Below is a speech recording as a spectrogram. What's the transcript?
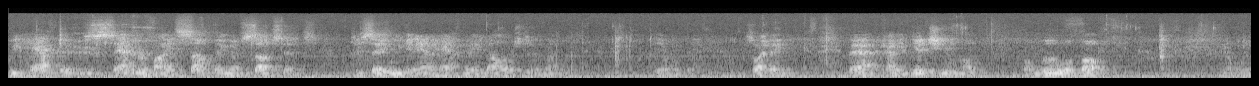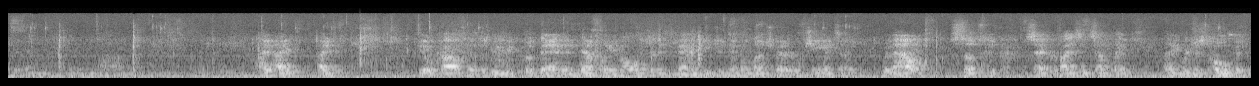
We have to sacrifice something of substance to say we can add a half million dollars to the number. You know, so I think that kind of gets you a, a little above. You know, it. Um, I, I, I feel confident that we could put that in definitely an alternate package and have a much better chance of it. Without sacrificing something, I think we're just hoping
